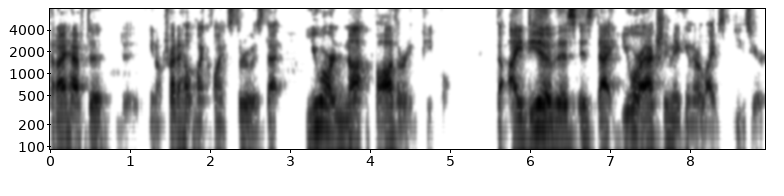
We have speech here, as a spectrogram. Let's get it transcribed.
that I have to, you know, try to help my clients through is that you are not bothering people. The idea of this is that you are actually making their lives easier.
